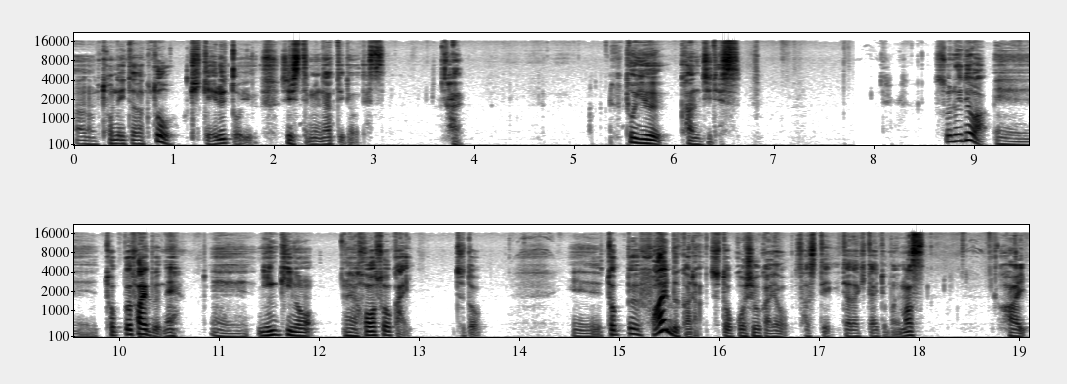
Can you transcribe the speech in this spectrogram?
あの飛んでいただくと聞けるというシステムになっているようです。はい。という感じです。それでは、えー、トップ5ね、えー、人気の、放送回。ちょっとえー、トップ5からちょっとご紹介をさせていただきたいと思います。はい。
